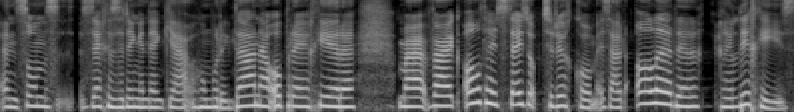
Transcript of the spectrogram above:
en soms zeggen ze dingen en denk ja, hoe moet ik daar nou op reageren? Maar waar ik altijd steeds op terugkom is uit alle religies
